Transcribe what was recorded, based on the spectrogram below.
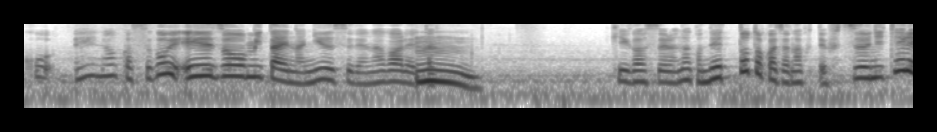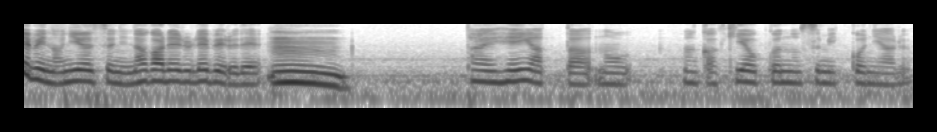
こうえなんかすごい映像みたいなニュースで流れたうん。気がする、なんかネットとかじゃなくて普通にテレビのニュースに流れるレベルでうん。大変やったのなんか記憶の隅っこにある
